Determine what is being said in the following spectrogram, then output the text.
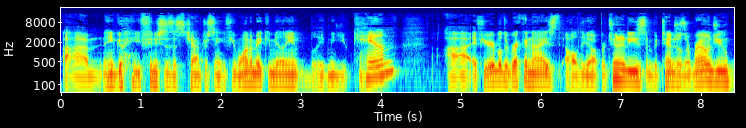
Um, and he, go, he finishes this chapter saying, if you want to make a million, believe me, you can. Uh, if you're able to recognize all the opportunities and potentials around you,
